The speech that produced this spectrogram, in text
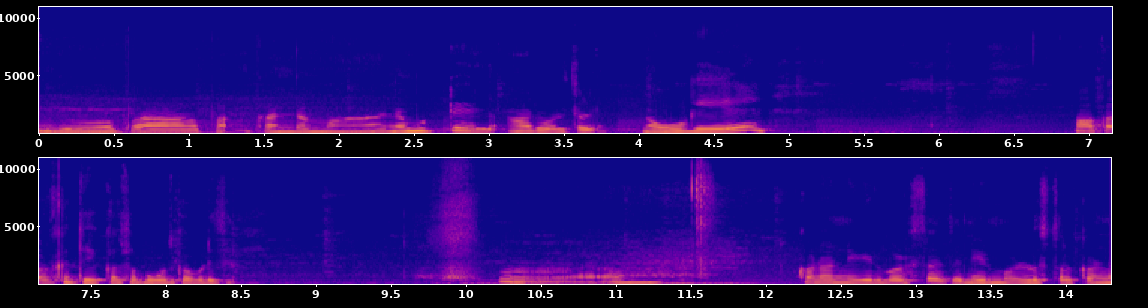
ಅಯ್ಯೋ, ಪಾಪ, ಕಂದಮ್ಮ ನಮ್ಮ ಮುಟ್ಟೆ ಇಲ್ಲ ಆದರೂ ಹೋಳ್ತಾಳೆ ನೋವಿಗೆ ಆ ಕಲ್ಕಂತ ಈ ಕಲ್ ಸ್ವಲ್ಪ ಊದ್ಕೊಬಿಟ್ಟಿದೆ ಕಣ್ಣ ನೀರು ಬಳಸ್ತಾ ಇದೆ ನೀರು ಮಳ್ಳಿಸ್ತಾಳೆ ಕಣ್ಣ.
